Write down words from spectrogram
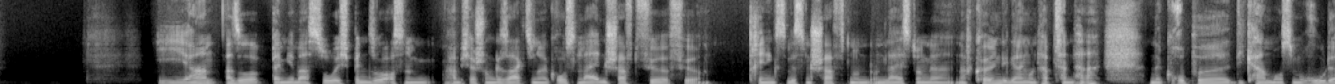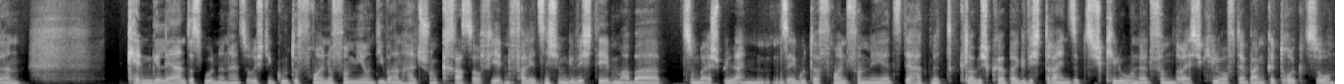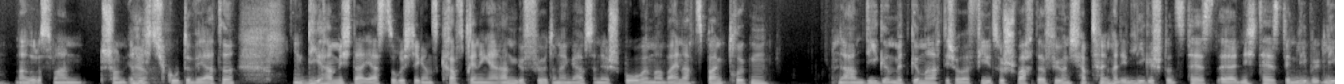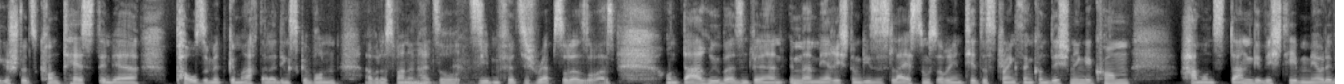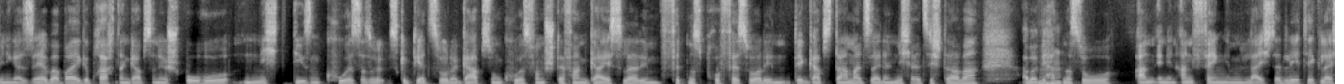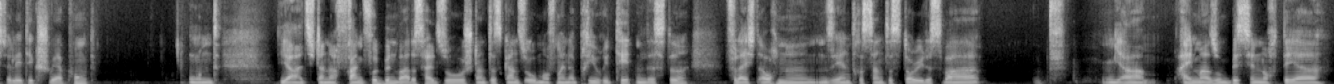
Ja, also bei mir war es so, ich bin so aus einem, habe ich ja schon gesagt, so einer großen Leidenschaft für, für Trainingswissenschaften und, und Leistung da nach Köln gegangen und habe dann da eine Gruppe, die kamen aus dem Rudern, kennengelernt. Das wurden dann halt so richtig gute Freunde von mir und die waren halt schon krass auf jeden Fall. Jetzt nicht im Gewichtheben, aber zum Beispiel ein sehr guter Freund von mir jetzt, der hat mit, glaube ich, Körpergewicht 73 Kilo, 135 Kilo auf der Bank gedrückt. So. Also das waren schon ja. richtig gute Werte. Und die haben mich da erst so richtig ans Krafttraining herangeführt. Und dann gab es an der Spur immer Weihnachtsbank drücken da haben die mitgemacht. Ich war aber viel zu schwach dafür und ich habe dann immer den Liegestütztest, äh, nicht Test, den Liegestütz-Contest in der Pause mitgemacht, allerdings gewonnen. Aber das waren dann mhm. halt so 47 Reps oder sowas. Und darüber sind wir dann immer mehr Richtung dieses leistungsorientierte Strength and Conditioning gekommen haben uns dann Gewichtheben mehr oder weniger selber beigebracht. Dann gab es an der Spoho nicht diesen Kurs, also es gibt jetzt oder gab es so einen Kurs vom Stefan Geißler, dem Fitnessprofessor, den, der gab es damals leider nicht, als ich da war. Aber wir mhm. hatten das so an, in den Anfängen im Leichtathletik, Leichtathletik-Schwerpunkt. Und ja, als ich dann nach Frankfurt bin, war das halt so, stand das ganz oben auf meiner Prioritätenliste. Vielleicht auch eine sehr interessante Story. Das war ja einmal so ein bisschen noch der,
